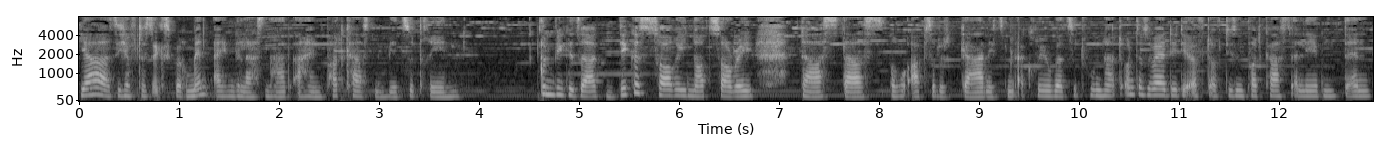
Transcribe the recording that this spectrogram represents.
ja, sich auf das Experiment eingelassen hat, einen Podcast mit mir zu drehen. Und wie gesagt, dickes Sorry, not sorry, dass das so absolut gar nichts mit Acro-Yoga zu tun hat. Und das werdet ihr öfter auf diesem Podcast erleben, denn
